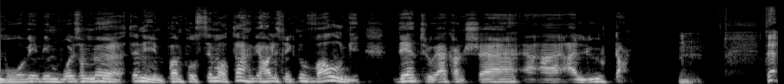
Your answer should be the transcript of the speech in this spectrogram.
må vi, vi må liksom møte nye på en positiv måte, vi har liksom ikke noe valg, det tror jeg kanskje er, er lurt. da. Mm. Det,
